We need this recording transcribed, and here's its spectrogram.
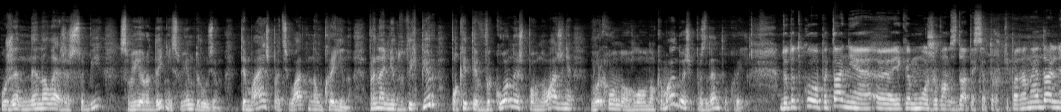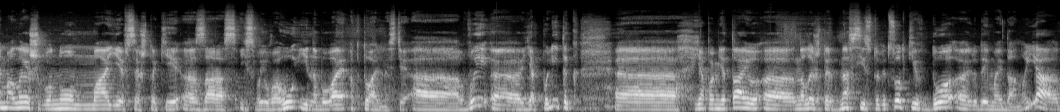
уже не належиш собі, своїй родині, своїм друзям. Ти маєш працювати на Україну, принаймні до тих пір, поки ти виконуєш повноваження Верховного головного командувача президента України. Додаткове питання, е, яке може вам здатися трошки параноїдальним, але ж воно має все ж таки е, зараз і свою вагу, і набуває актуальності. А ви, е, як політик, я пам'ятаю, належите на всі 100% до людей Майдану. Я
